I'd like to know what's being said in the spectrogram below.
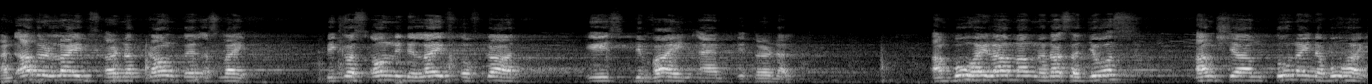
and other lives are not counted as life, because only the life of God is divine and eternal. Ang buhay lamang na nasa Diyos, ang siyang tunay na buhay.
